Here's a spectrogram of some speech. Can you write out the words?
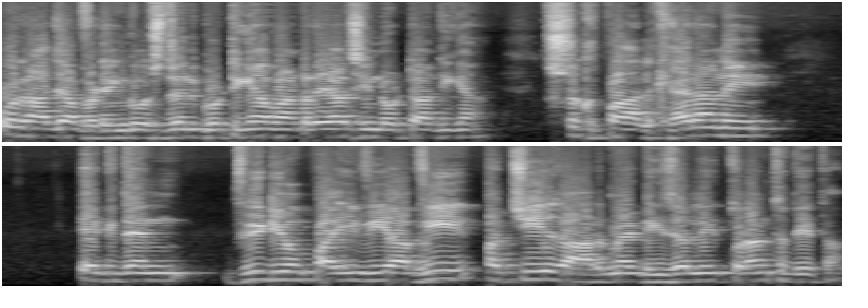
ਉਹ ਰਾਜਾ ਵੜਿੰਗ ਉਸ ਦਿਨ ਗੁੱਟੀਆਂ ਵੰਡ ਰਿਹਾ ਸੀ ਨੋਟਾਂ ਦੀਆਂ। ਸੁਖਪਾਲ ਖਹਿਰਾ ਨੇ ਇੱਕ ਦਿਨ ਵੀਡੀਓ ਪਾਈ ਵੀ ਆ 20 25000 ਮੈਂ ਡੀਜ਼ਲ ਲਈ ਤੁਰੰਤ ਦੇਤਾ।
